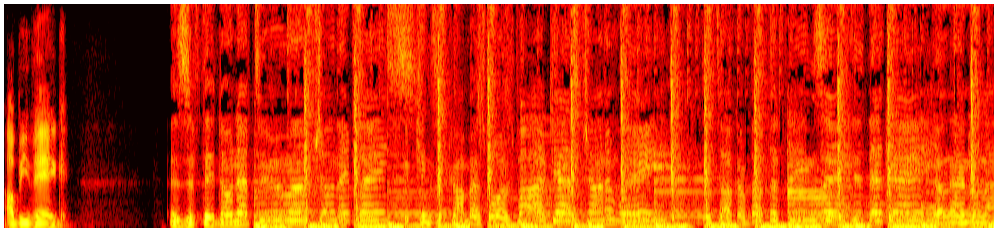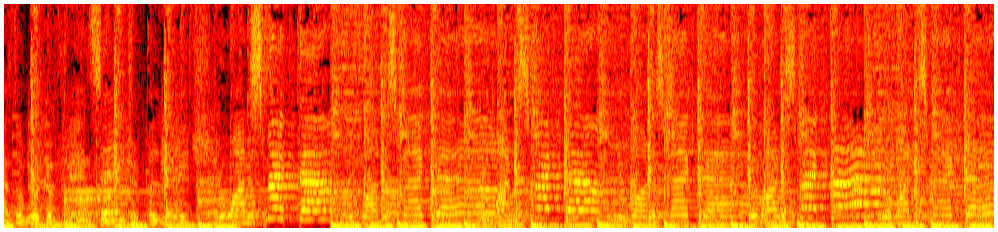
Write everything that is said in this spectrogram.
I'll be vague. As if they don't have too much on their plate. The Kings of Combat Sports podcast, John and Wade. They talk about the things they did that day. They'll analyze the work of Vince and Triple H. Rewind to SmackDown. Rewind to SmackDown. Rewind to SmackDown. Rewind to SmackDown. Rewind to SmackDown. Rewind to SmackDown.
